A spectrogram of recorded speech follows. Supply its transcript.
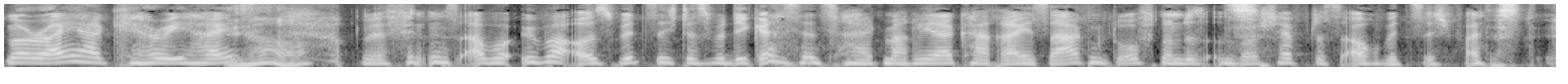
Mariah Carey heißt. Ja. Und wir finden es aber überaus witzig, dass wir die ganze Zeit Maria Carey sagen durften und dass unser Chef das auch witzig fand. Das, äh,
